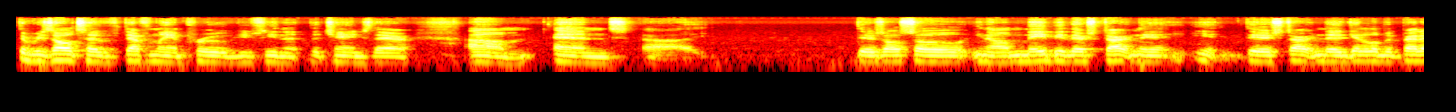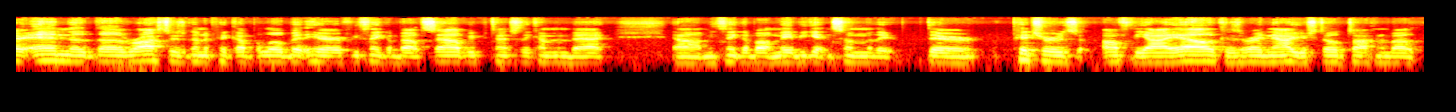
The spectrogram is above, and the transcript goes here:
the results have definitely improved. You've seen the, the change there, um, and uh, there's also you know maybe they're starting to they're starting to get a little bit better, and the, the roster is going to pick up a little bit here. If you think about Salvy potentially coming back, um, you think about maybe getting some of the, their pitchers off the IL because right now you're still talking about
